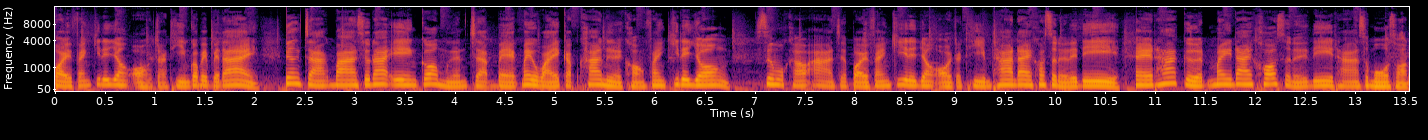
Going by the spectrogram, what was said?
ปล่อยแฟรงกี้เดยองออกจากทีมก็เป็นไปได้ เนื่องจากบาร์เซโลนาเองก็เหมือนจะแบกไม่ไหวกับค่าเหนื่อยของแฟรงกี้เดยอง ซึ่งพวกเขาอาจจะปล่อยแฟรงกี้เดยองออกจากทีมถ้าได้ข้อเสนอดีๆแต่ถ้าเกิดไม่ได้ข้อเสนอดีๆทางสโมสร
